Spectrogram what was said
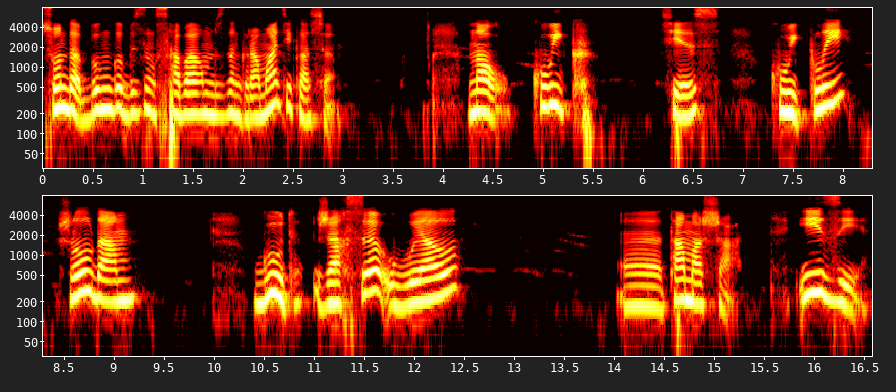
Сонда бүгінгі біздің сабағымыздың грамматикасы мынау quick. Тез. Quickly. Жылдам. Good. Жақсы. Well. Ә, тамаша. Easy.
